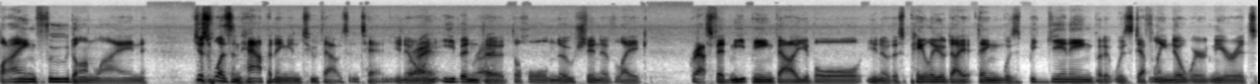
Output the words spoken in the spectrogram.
buying food online just wasn't happening in 2010, you know, right, and even right. the, the whole notion of like grass fed meat being valuable, you know, this paleo diet thing was beginning, but it was definitely nowhere near its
